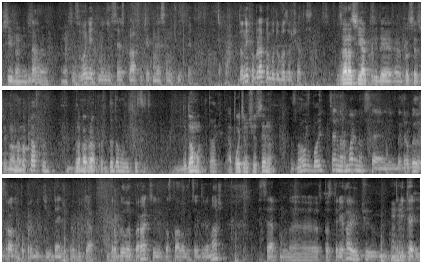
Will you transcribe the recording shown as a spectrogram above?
Всі на місці. Да. Да? Дзвонять мені, все спрашують, як моє самочуття. До них обратно буду возвращатися. Зараз як іде е, процес На поправку. На поправку. Додому відпустять. Додому? Так. А потім в частину? Знову в бой. Це нормально все. Якби зробили одразу по прибутті в день прибуття. Зробили операцію, поставили цей дренаж. Все е, спостерігають е, лікарі.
